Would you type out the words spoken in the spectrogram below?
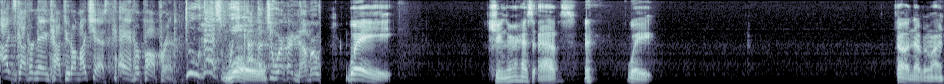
I just got her name tattooed on my chest and her paw print. Dude, that's weak. I thought you were her number Wait. Junior has abs? Wait. Oh, never mind.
